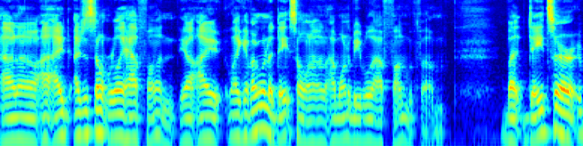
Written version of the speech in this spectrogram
I don't know. I, I just don't really have fun. Yeah, I like if I'm going to date someone, I want to be able to have fun with them. But dates are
